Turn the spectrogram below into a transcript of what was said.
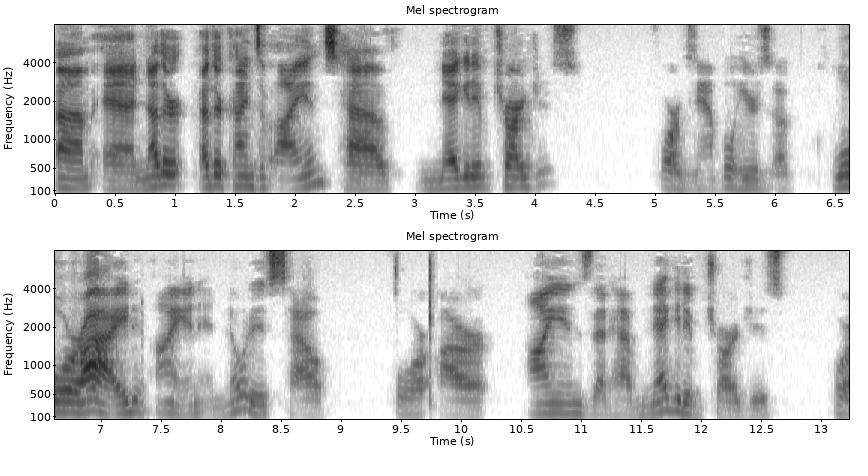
Um, and other, other kinds of ions have negative charges. For example, here's a chloride ion, and notice how for our ions that have negative charges, or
